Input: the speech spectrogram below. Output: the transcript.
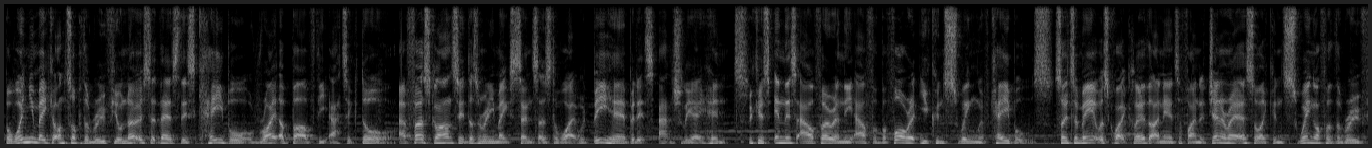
But when you make it on top of the roof, you'll notice that there's this cable right above the attic door. At first glance, it doesn't really make sense as to why it would be here, but it's actually a hint. Because in this alpha and the alpha before it, you can swing with cables. So to me, it was quite clear that I needed to find a generator so I can swing off of the roof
